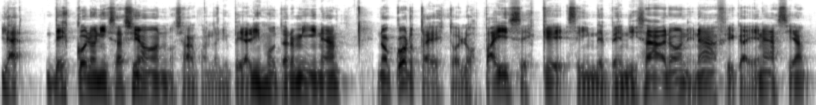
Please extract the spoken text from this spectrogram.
la descolonización, o sea, cuando el imperialismo termina, no corta esto. Los países que se independizaron en África y en Asia,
